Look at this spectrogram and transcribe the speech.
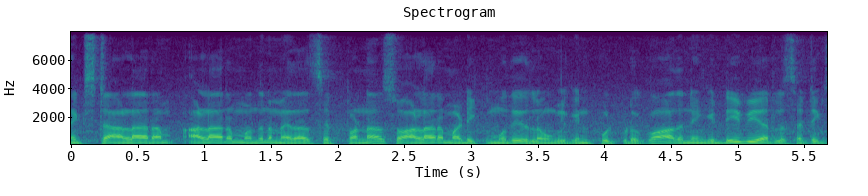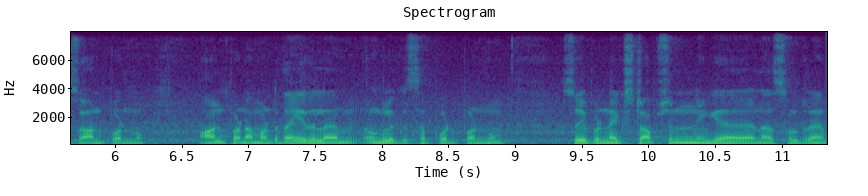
நெக்ஸ்ட்டு அலாரம் அலாரம் வந்து நம்ம ஏதாவது செட் பண்ணால் ஸோ அலாரம் அடிக்கும் போது இதில் உங்களுக்கு இன்புட் கொடுக்கும். அதை நீங்கள் டிவிஆரில் செட்டிங்ஸ் ஆன் பண்ணணும். ஆன் பண்ணால் மட்டும் தான் இதில் உங்களுக்கு சப்போர்ட் பண்ணும். ஸோ இப்போ நெக்ஸ்ட் ஆப்ஷன் நீங்கள் நான் சொல்கிறேன்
